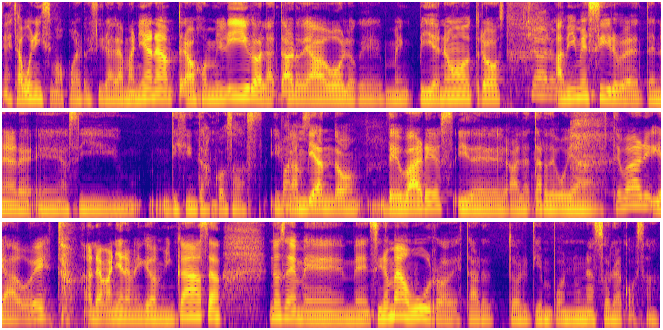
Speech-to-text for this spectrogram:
Está buenísimo poder decir, a la mañana trabajo en mi libro, a la tarde hago lo que me piden otros. A mí me sirve tener eh, así distintas cosas, ir cambiando de bares y de a la tarde voy a este bar y hago esto, a la mañana me quedo en mi casa. No sé, me, si no me aburro de estar todo el tiempo en una sola cosa.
